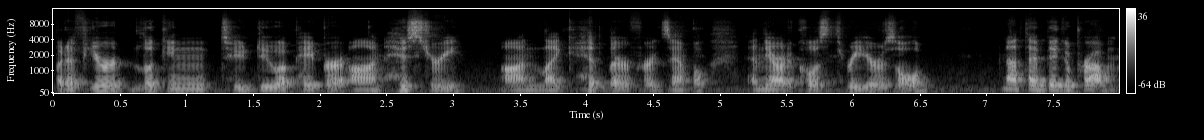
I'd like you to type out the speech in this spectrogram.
But if you're looking to do a paper on history, on like Hitler, for example, and the article is three years old, not that big a problem.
